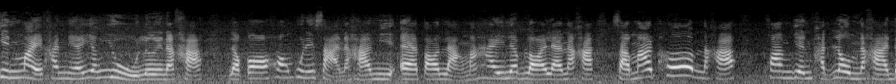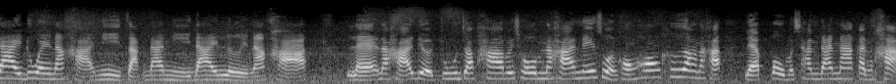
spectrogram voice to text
กลินใหม่คันนี้ยังอยู่เลยนะคะ แล้วก็ห้องผู้โดยสารนะคะ มีแอร์ตอนหลังมาให้เรียบร้อยแล้วนะคะ สามารถเพิ่มนะคะ ความเย็นพัดลมนะคะได้ด้วยนะคะ นี่จากด้านนี้ได้เลยนะคะและนะคะ เดี๋ยวจูนจะพาไปชมนะคะ ในส่วนของห้องเครื่องนะคะ และโปรโมชั่นด้านหน้ากันค่ะ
